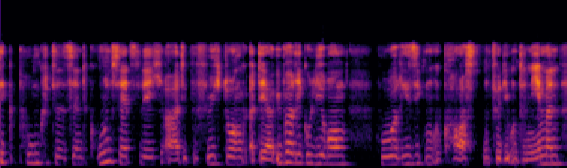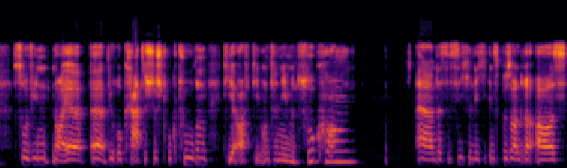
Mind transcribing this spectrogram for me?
Kritikpunkte sind grundsätzlich äh, die Befürchtung der Überregulierung, hohe Risiken und Kosten für die Unternehmen sowie neue äh, bürokratische Strukturen, die auf die Unternehmen zukommen. Äh, das ist sicherlich insbesondere aus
